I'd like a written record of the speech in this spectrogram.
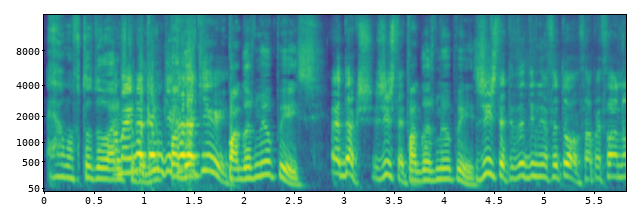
Ε, άμα αυτό το αρέσει. είναι το να παιδί, κάνουν και παγκο- χαρακτήρι. Παγκοσμιοποίηση. Ε, εντάξει, ζήστε τη. Παγκοσμιοποίηση. Ζήστε τη, δεν την υιοθετώ. Θα πεθάνω.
